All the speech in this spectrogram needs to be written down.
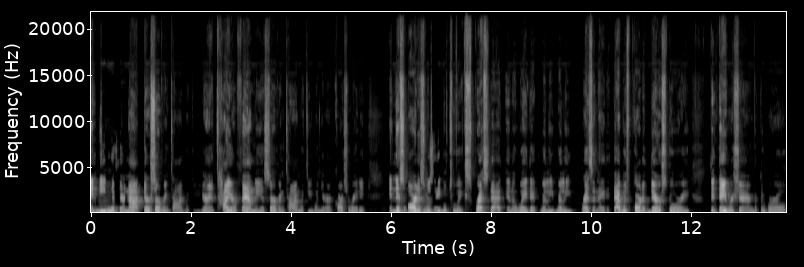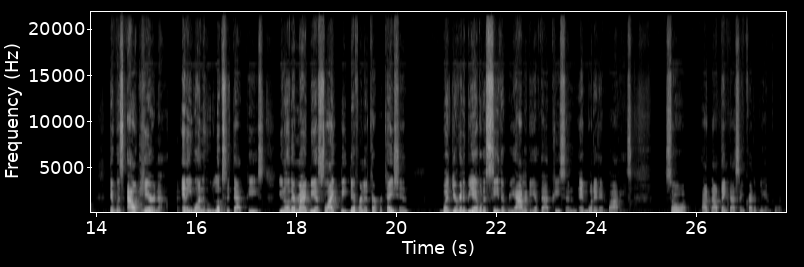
And mm. even if they're not, they're serving time with you. Your entire family is serving time with you when you're incarcerated. And this artist yeah. was able to express that in a way that really, really resonated. That was part of their story that they were sharing with the world that was out here now anyone who looks at that piece, you know, there might be a slightly different interpretation, but you're going to be able to see the reality of that piece and, and what it embodies. So I, I think that's incredibly important.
